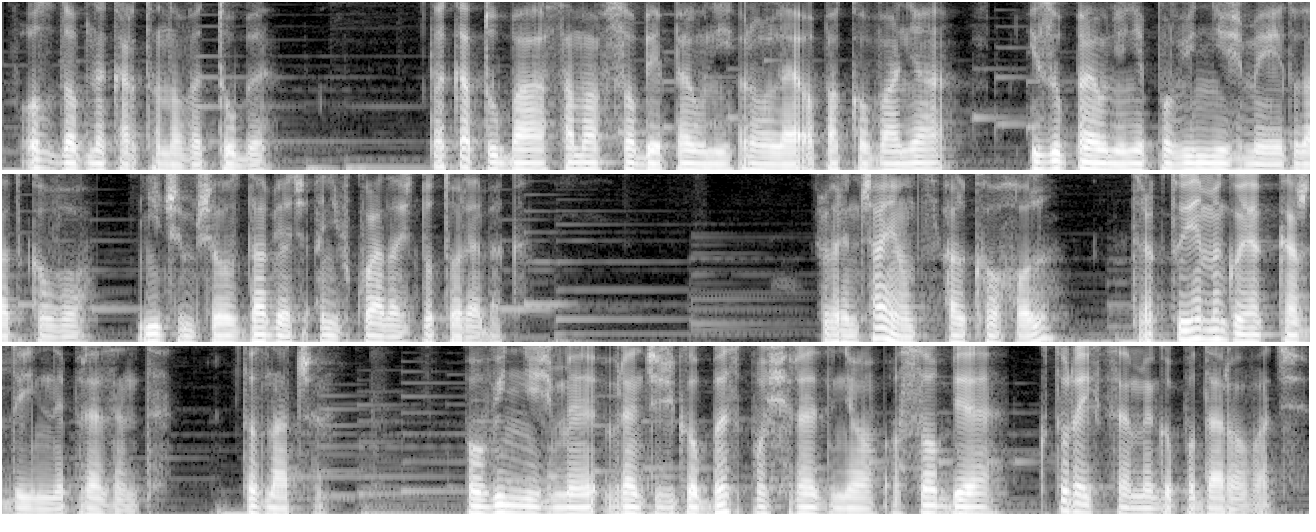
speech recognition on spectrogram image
w ozdobne kartonowe tuby. Taka tuba sama w sobie pełni rolę opakowania i zupełnie nie powinniśmy jej dodatkowo niczym przyozdabiać ani wkładać do torebek. Wręczając alkohol, traktujemy go jak każdy inny prezent. To znaczy, powinniśmy wręczyć go bezpośrednio osobie, której chcemy go podarować.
